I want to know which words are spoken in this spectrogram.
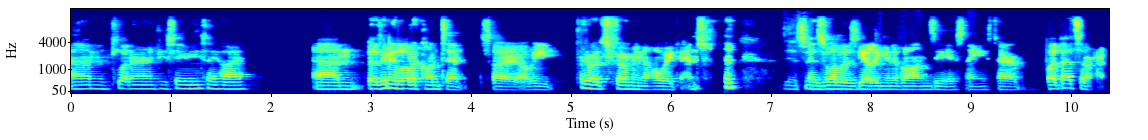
um, floating around. If you see me, say hi. Um, there's gonna be a lot of content, so I'll be pretty much filming the whole weekend, yeah, so as well as yelling in Ivan's ear saying he's terrible. but that's all right.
